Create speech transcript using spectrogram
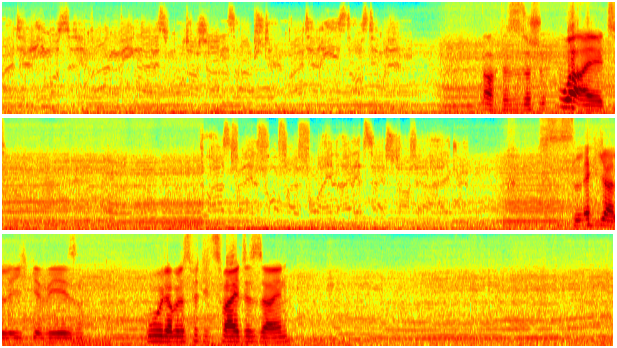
Valtteri musste den Wagen wegen eines Motorschadens abstellen. Valtteri ist aus dem Rennen. Ach, das ist doch schon uralt. Du hast für den Vorfall vorhin eine Zeitstrafe erhalten. Das ist lächerlich gewesen. Gut, aber das wird die zweite sein. Und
